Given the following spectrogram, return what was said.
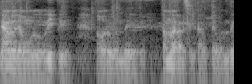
ஞானோதயம் உ- உதித்து அவர் வந்து தமிழர் அரசியல் கருத்தை வந்து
